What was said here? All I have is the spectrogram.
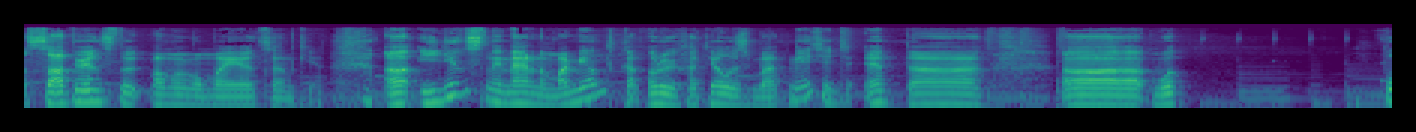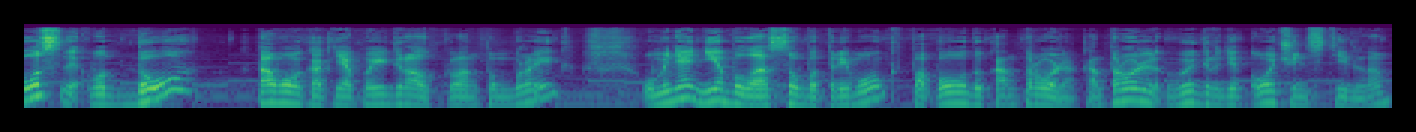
соответствует, по-моему, моей оценке. Единственный, наверное, момент, который хотелось бы отметить, это вот после, вот до того, как я поиграл в Quantum Break, у меня не было особо тревог по поводу контроля. Контроль выглядит очень стильно.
